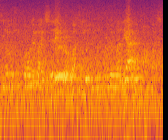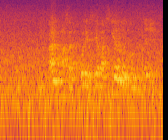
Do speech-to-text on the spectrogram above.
sino que es un problema de cerebro vacío y un problema de almas vacías. ¿eh? Almas a las cuales se ha vaciado de contenido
